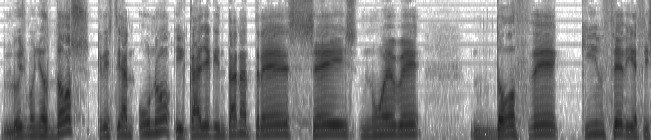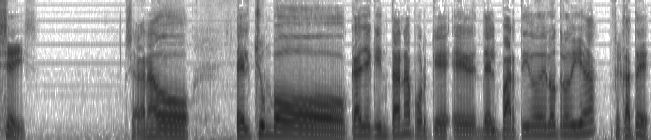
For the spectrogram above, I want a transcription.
Luis Muñoz 2, Cristian 1 y Calle Quintana 3, 6, 9, 12, 15, 16. Se ha ganado el chumbo Calle Quintana porque eh, del partido del otro día, fíjate,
